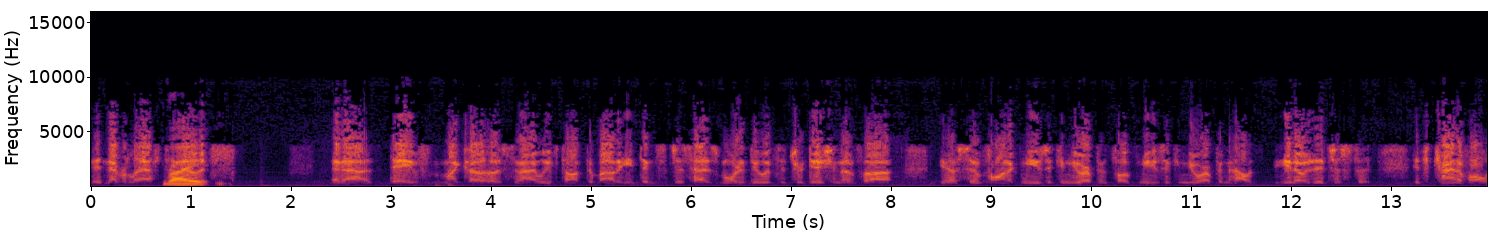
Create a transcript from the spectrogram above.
it never left. Right. and uh, Dave, my co-host, and I, we've talked about it. He thinks it just has more to do with the tradition of uh, you know symphonic music in Europe and folk music in Europe, and how you know it's just uh, it's kind of all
